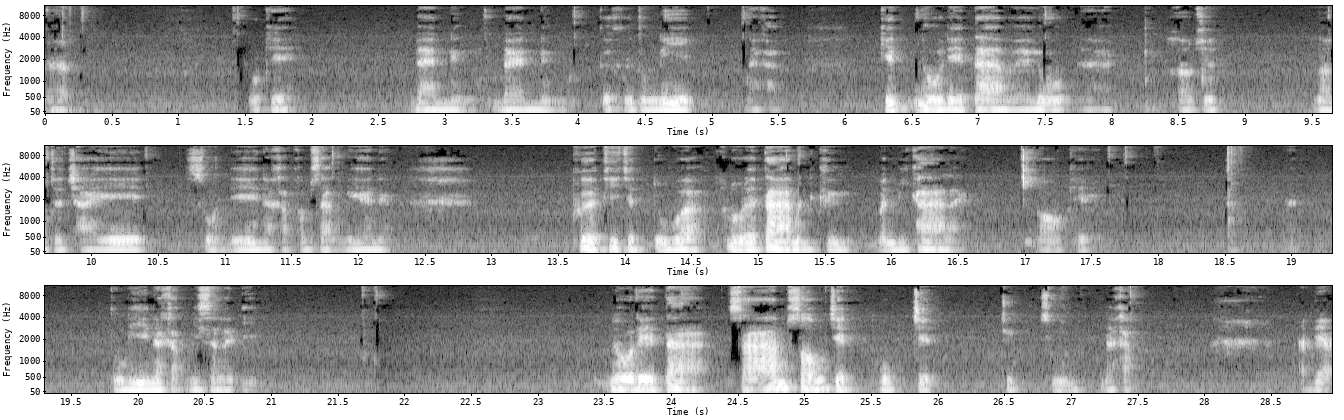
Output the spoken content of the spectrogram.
นะครับ โอเค แบรนด์หนึ่งแบรนด์หนึ่งก็คือตรงนี้นะครับ get no data value นะครับเราจะเราจะใช้ส่วนนี้นะครับคำสั่งนี้เนี่ย เพื่อที่จะดูว่า no data มันคือมันมีค่าอะไร โอเค ตรงนี้นะครับมีสระอี no data สามสองเจ็ดหกเจ็ดจุดศูนย์นะครับ อันเนี้ย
